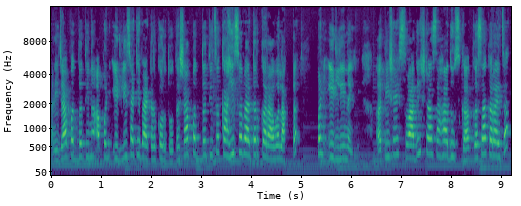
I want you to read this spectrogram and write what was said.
आणि ज्या पद्धतीनं आपण इडलीसाठी बॅटर करतो तशा पद्धतीचं काहीसं बॅटर करावं लागतं पण इडली नाही अतिशय स्वादिष्ट असा हा धुसका कसा करायचा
